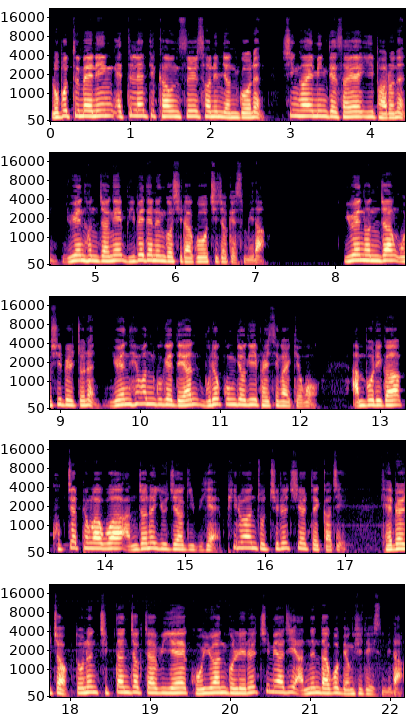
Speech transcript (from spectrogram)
로버트 매닝 애틀랜틱 카운슬 선임 연구원은 싱하이밍 대사의 이 발언은 유엔 헌장에 위배되는 것이라고 지적했습니다. 유엔 헌장 51조는 유엔 회원국에 대한 무력 공격이 발생할 경우 안보리가 국제 평화와 안전을 유지하기 위해 필요한 조치를 취할 때까지 개별적 또는 집단적 자위의 고유한 권리를 침해하지 않는다고 명시돼 있습니다.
